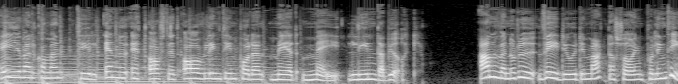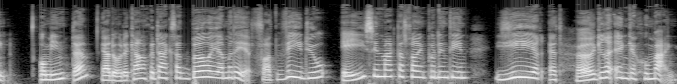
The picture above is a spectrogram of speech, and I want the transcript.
Hej och välkommen till ännu ett avsnitt av LinkedIn-podden med mig, Linda Björk. Använder du video i din marknadsföring på LinkedIn? Om inte, ja då är det kanske dags att börja med det för att video i sin marknadsföring på LinkedIn ger ett högre engagemang.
